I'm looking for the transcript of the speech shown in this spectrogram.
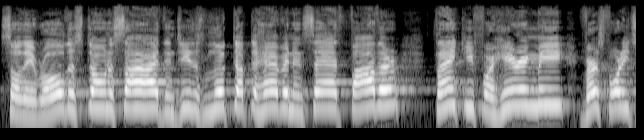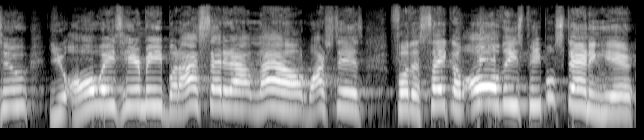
So they rolled the stone aside. Then Jesus looked up to heaven and said, Father, Thank you for hearing me. Verse 42, you always hear me, but I said it out loud. Watch this. For the sake of all these people standing here,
